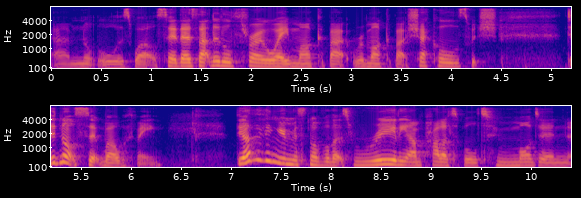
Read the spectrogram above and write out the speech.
um, not all as well. So there's that little throwaway mark about remark about shekels, which did not sit well with me. The other thing in this novel that's really unpalatable to modern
